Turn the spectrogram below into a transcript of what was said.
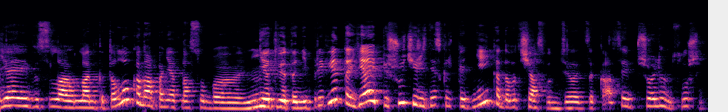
я ей высылаю онлайн-каталог, она, понятно, особо ни ответа, ни привета. Я ей пишу через несколько дней, когда вот сейчас вот делать заказ, я пишу, Алена, слушай,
